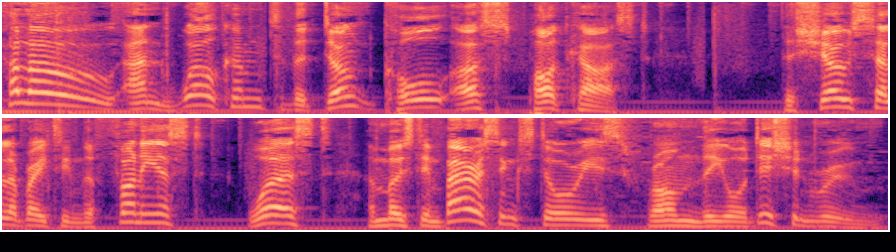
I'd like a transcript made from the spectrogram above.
Hello, and welcome to the Don't Call Us podcast, the show celebrating the funniest, worst, and most embarrassing stories from the audition room.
